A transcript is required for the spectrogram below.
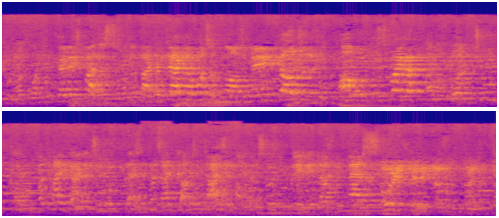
Do not want to perish by the sword of like a dagger. What a martyr indulge a little powerful swagger. I'm a word to comfort my vanity with pleasure, but I can't die to how much really doesn't matter. So it really doesn't matter.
